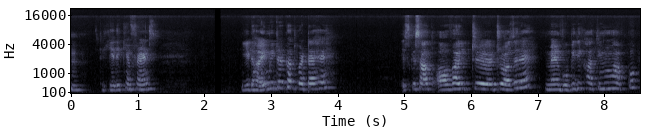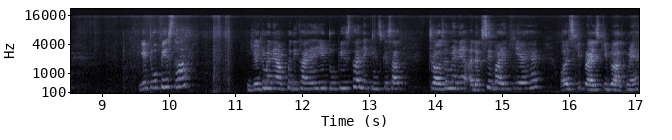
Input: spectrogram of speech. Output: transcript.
तो ये देखें फ्रेंड्स ये ढाई मीटर का दुपट्टा है, इसके साथ ऑफ़ वाइट ट्राउज़र है, मैं वो भी दिखाती हूँ आपको। ये टू पीस था, ये जो मैंने आपको दिखाया है ये टू पीस था, लेकिन इसके साथ ट्राउज़र मैंने अलग से बाई किया है, और इसकी प्राइस की बात मैं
